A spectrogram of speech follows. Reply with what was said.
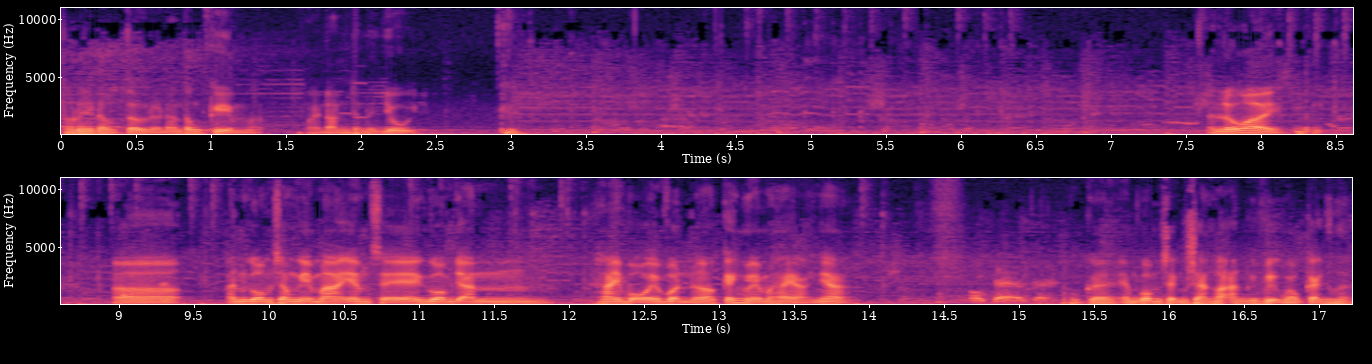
tôi đây đầu tư để đánh tống kim mà phải đánh cho nó vui. Anh Lú ơi ờ, anh gom xong ngày mai em sẽ gom cho anh hai bộ Evan nữa cánh của em hai hẳn nha. Ok ok. Ok em gom sẵn sàng hết anh cái việc vào cánh thôi.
